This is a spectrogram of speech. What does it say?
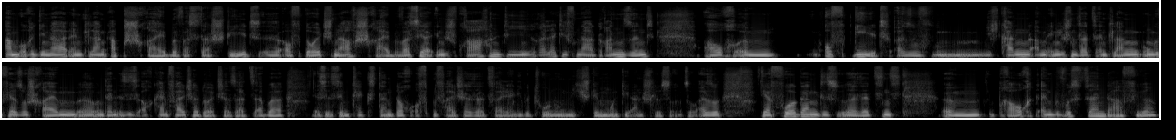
am Original entlang abschreibe, was da steht, äh, auf Deutsch nachschreibe, was ja in Sprachen, die relativ nah dran sind, auch ähm, oft geht. Also mm, ich kann am englischen Satz entlang ungefähr so schreiben äh, und dann ist es auch kein falscher deutscher Satz, aber es ist im Text dann doch oft ein falscher Satz, weil ja die Betonungen nicht stimmen und die Anschlüsse und so. Also der Vorgang des Übersetzens ähm, braucht ein Bewusstsein dafür,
